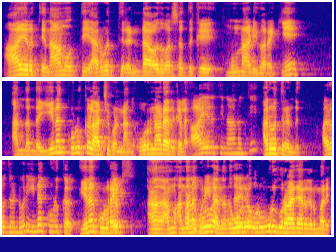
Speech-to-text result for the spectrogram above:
ஆயிரத்தி நானூற்றி அறுபத்தி ரெண்டாவது வருஷத்துக்கு முன்னாடி வரைக்கும் அந்தந்த இனக்குழுக்கள் ஆட்சி பண்ணாங்க. ஒரு நாடாக இருக்கலை. ஆயிரத்தி நானூற்றி அறுபத்தி ரெண்டு அறுபத்தி ரெண்டு வரை இனக்குழுக்கள். இனக்குழுக்கள். Tribes. அ- அம்ம- அந்தந்த குழு அந்தந்த அந்த- ஊரில் ஒரு ஊருக்கு ஒரு ராஜா இருக்கிற மாதிரி.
